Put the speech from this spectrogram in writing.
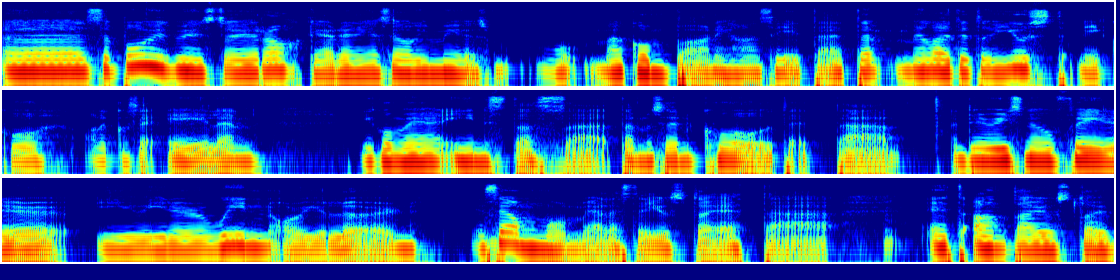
äh, sä puhuit myös toi rohkeuden, ja se oli myös, mä kompaan ihan siitä, että me laitetaan just, niin kuin, oliko se eilen, niin kuin meidän Instassa tämmöisen quote, että there is no failure, you either win or you learn. Ja se on mun mielestä just toi, että, että antaa just toi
